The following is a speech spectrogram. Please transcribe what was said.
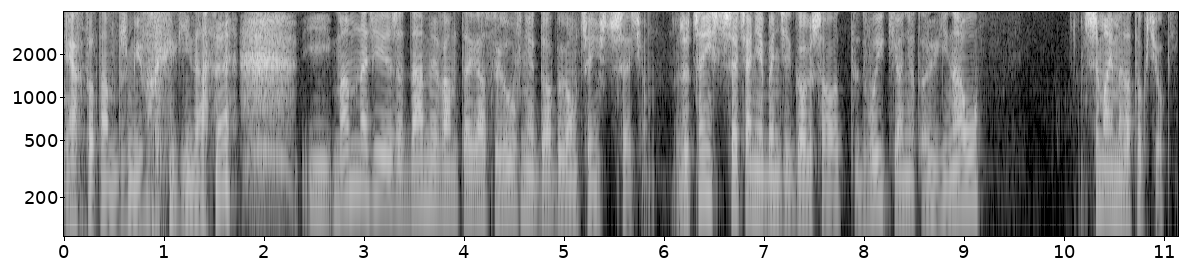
jak to tam brzmi w oryginale? I mam nadzieję, że damy wam teraz równie dobrą część trzecią. Że część trzecia nie będzie gorsza od dwójki, ani od oryginału. Trzymajmy za to kciuki.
